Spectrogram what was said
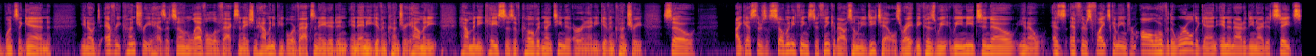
once again, you know, every country has its own level of vaccination. How many people are vaccinated in, in any given country? How many how many cases of COVID nineteen are in any given country? So I guess there's so many things to think about, so many details, right? Because we, we need to know, you know, as if there's flights coming in from all over the world again, in and out of the United States,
